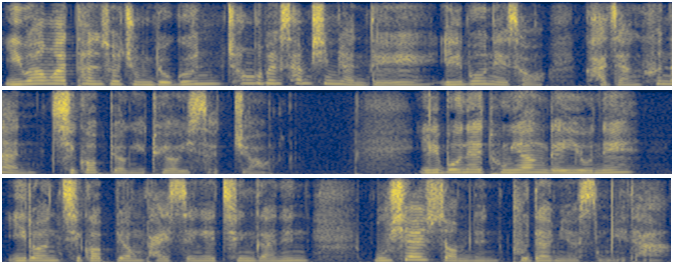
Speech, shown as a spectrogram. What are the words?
이황화탄소 중독은 1930년대에 일본에서 가장 흔한 직업병이 되어 있었죠. 일본의 동양 레이온의 이런 직업병 발생의 증가는 무시할 수 없는 부담이었습니다.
